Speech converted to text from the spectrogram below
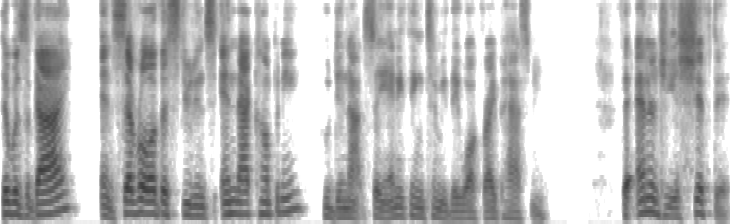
There was a guy and several other students in that company who did not say anything to me. They walked right past me. The energy has shifted.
